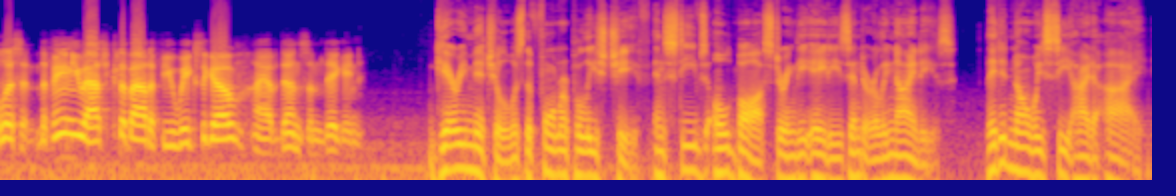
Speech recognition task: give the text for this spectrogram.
Listen, the fiend you asked about a few weeks ago, I have done some digging. Gary Mitchell was the former police chief and Steve's old boss during the 80s and early 90s. They didn't always see eye to eye.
